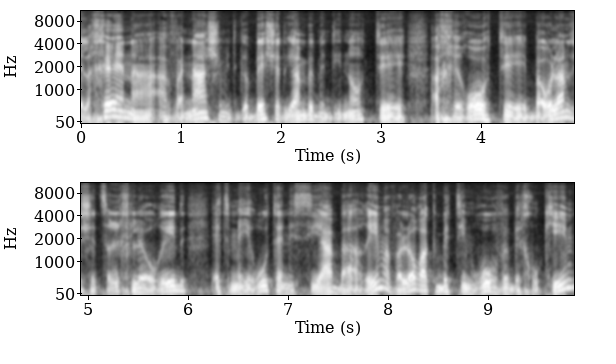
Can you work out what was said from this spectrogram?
ולכן ההבנה שמתגבשת גם במדינות אה, אחרות אה, בעולם זה שצריך להוריד את מהירות הנסיעה בערים, אבל לא רק בתמרור ובחוקים,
